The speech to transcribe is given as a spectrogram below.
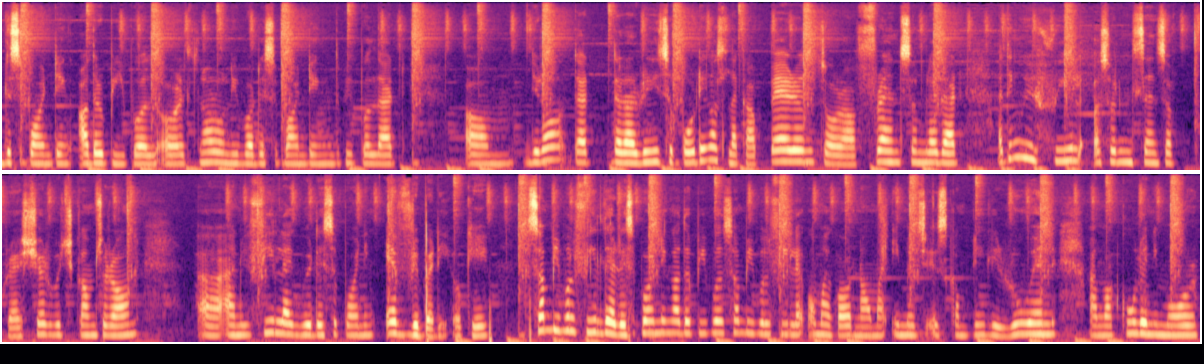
disappointing other people or it's not only about disappointing the people that um, you know that that are really supporting us like our parents or our friends something like that. I think we feel a certain sense of pressure which comes around uh, and we feel like we're disappointing everybody okay? Some people feel they're disappointing other people. Some people feel like oh my god now my image is completely ruined. I'm not cool anymore.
